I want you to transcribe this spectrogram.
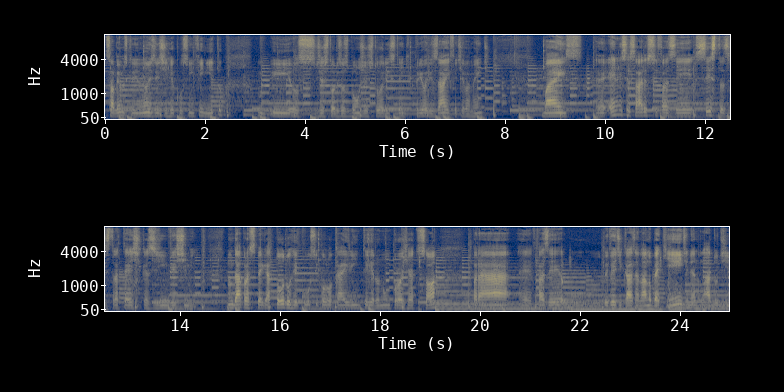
sabemos que não existe recurso infinito e os gestores, os bons gestores têm que priorizar efetivamente, mas é, é necessário se fazer cestas estratégicas de investimento. Não dá para se pegar todo o recurso e colocar ele inteiro num projeto só para é, fazer o, dever de casa lá no back-end, né, no lado de,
